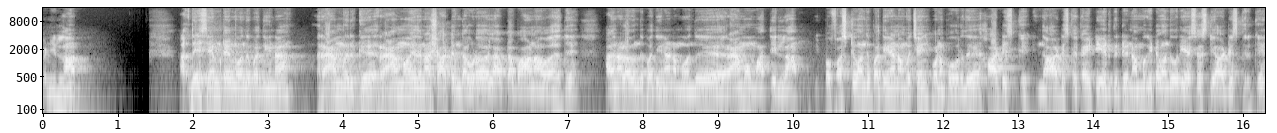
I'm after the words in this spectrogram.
பண்ணிடலாம். அதே சேம் டைம் வந்து பார்த்திங்கன்னா ரேம் இருக்குது ரேமும் எதனா ஷார்ட் இருந்தால் கூட லேப்டாப் ஆன் ஆகாது. அதனால் வந்து பார்த்திங்கன்னா நம்ம வந்து ரேமும் மாற்றிடலாம் இப்போ ஃபஸ்ட்டு வந்து பார்த்திங்கன்னா நம்ம சேஞ்ச் பண்ண போகிறது ஹார்ட் டிஸ்க்கு இந்த ஹார்ட் டிஸ்க்கை கைட்டி எடுத்துகிட்டு நம்மக்கிட்ட வந்து ஒரு எஸ்எஸ்டி ஹார்ட் டிஸ்க் இருக்குது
